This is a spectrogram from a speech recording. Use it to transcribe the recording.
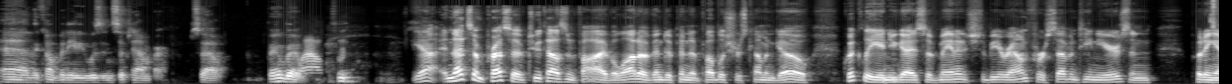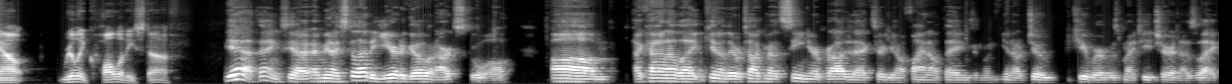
and the company was in September. So, boom, boom. Wow. Yeah, and that's impressive. 2005, a lot of independent publishers come and go quickly, and you Mm-hmm. guys have managed to be around for 17 years and putting out really quality stuff. Yeah, thanks. Yeah, I mean, I still had a year to go in art school. Um, I kind of like, you know, they were talking about senior projects or, you know, final things. And when, you know, Joe Kubert was my teacher, and I was like,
